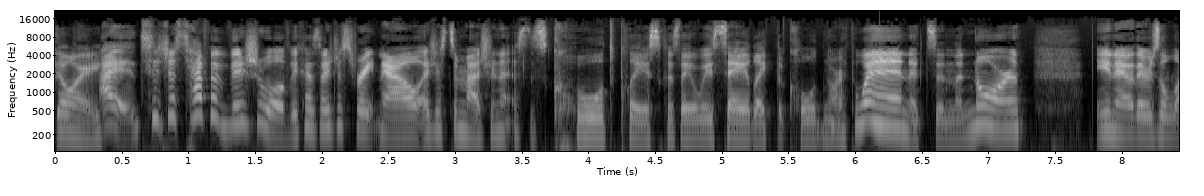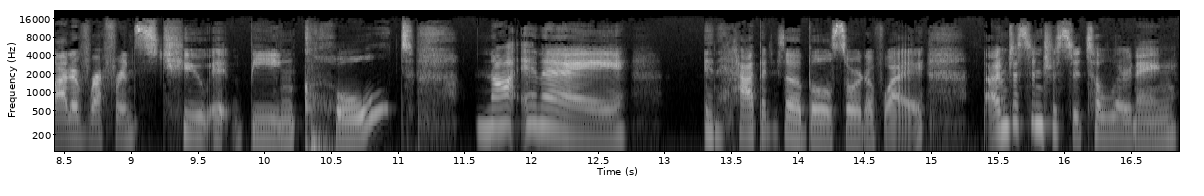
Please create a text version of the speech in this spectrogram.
Don't worry. I, to just have a visual because I just right now I just imagine it as this cold place because they always say like the cold north wind. It's in the north. You know, there's a lot of reference to it being cold, not in a inhabitable sort of way. I'm just interested to learning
